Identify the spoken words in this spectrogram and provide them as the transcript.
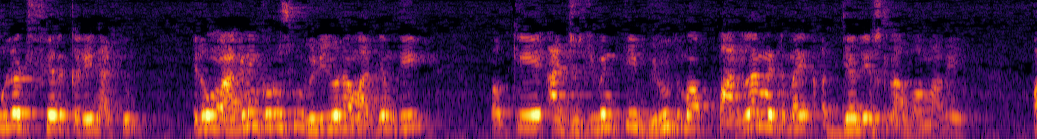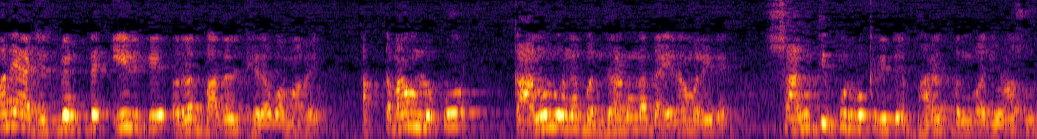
ઉલટફેર કરી નાખ્યું. એટલે હું માગણી કરું છું વિડીયોના માધ્યમથી કે આ જજમેન્ટની વિરુદ્ધમાં પાર્લામેન્ટમાં એક અધ્યાદેશ લાવવામાં આવે અને આ જજમેન્ટને એ રીતે રદબાદલ ઠેરવવામાં આવે. આ તમામ લોકો કાનૂન અને બંધારણના દાયરામાં રહીને શાંતિપૂર્વક રીતે ભારત બંધમાં જોડાશું.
